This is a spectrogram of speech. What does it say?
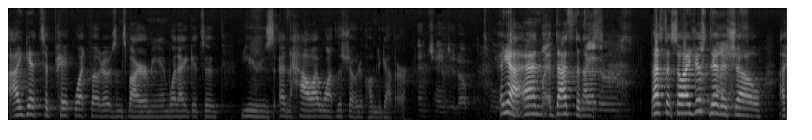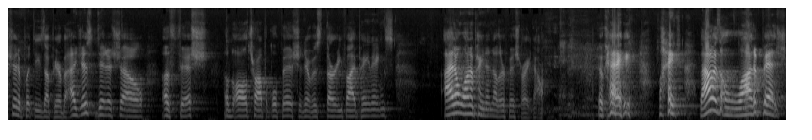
I get to pick what photos inspire me and what I get to use and how I want the show to come together. and change it up between. Yeah, and like that's the nice. Feathers, That's the. So I just did a show. I should have put these up here, but I just did a show of fish, of all tropical fish, and it was 35 paintings. I don't want to paint another fish right now. Okay, like that was a lot of fish,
